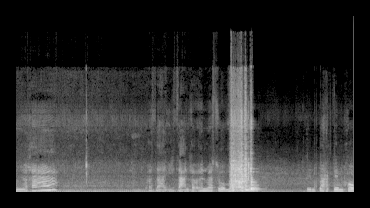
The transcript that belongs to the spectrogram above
มนะคะ ภาษาอีสานเขาเอิ้นว่าสมเต็มปากเต็มคอ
